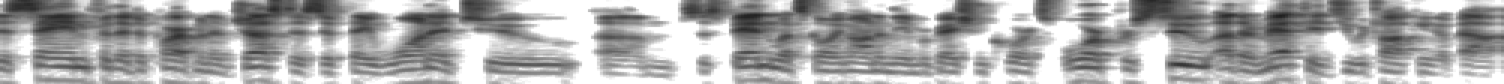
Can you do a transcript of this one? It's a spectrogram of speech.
the same for the Department of Justice. If they wanted to um, suspend what's going on in the immigration courts or pursue other methods, you were talking about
